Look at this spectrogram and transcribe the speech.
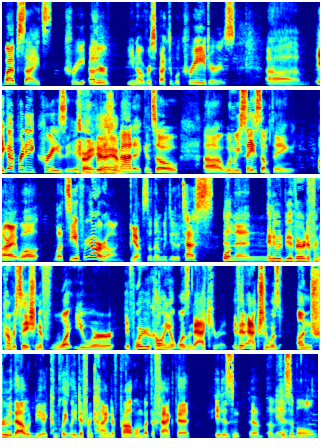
websites, cre- other you know respectable creators. Um, it got pretty crazy, Right, pretty yeah, yeah. dramatic, and so uh, when we say something, all right, well, let's see if we are wrong. Yeah. So then we do the tests, Well, and then And it would be a very different conversation if what you were, if what you're calling it wasn't accurate. If it actually was untrue, that would be a completely different kind of problem. But the fact that it isn't a, a Yeah. visible,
